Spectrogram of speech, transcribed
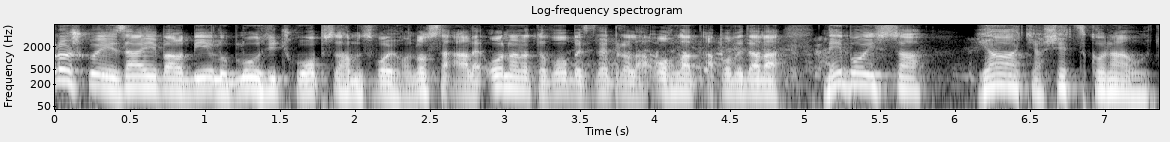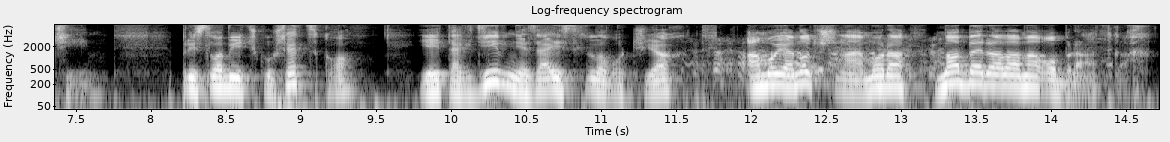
Trošku jej zajebal bielu blúzičku obsahom svojho nosa, ale ona na to vôbec nebrala ohľad a povedala, neboj sa, ja ťa všetko naučím. Pri slovíčku všetko jej tak divne zaiskrylo v očiach a moja nočná mora naberala na obrátkach.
